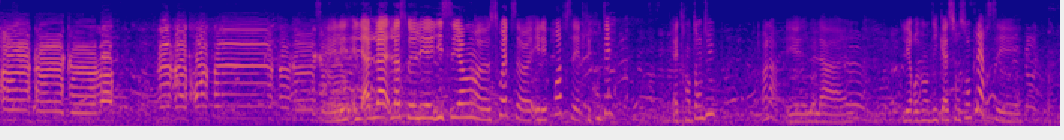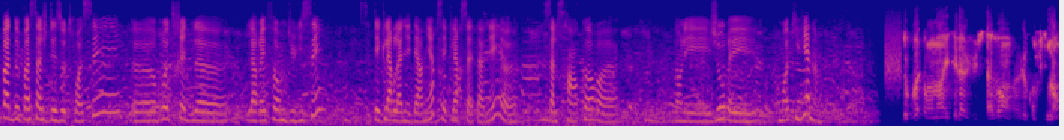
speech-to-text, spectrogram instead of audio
c'est dégueulasse. Les 3C, Là, ce que les lycéens euh, souhaitent euh, et les profs, c'est être écoutés, être entendus. Voilà. Et la, les revendications sont claires. C'est pas de passage des E3C, euh, retrait de la, réforme du lycée. C'était clair l'année dernière, c'est clair cette année. Euh, ça le sera encore euh, dans les jours et mois qui viennent. On en était là juste avant le confinement.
